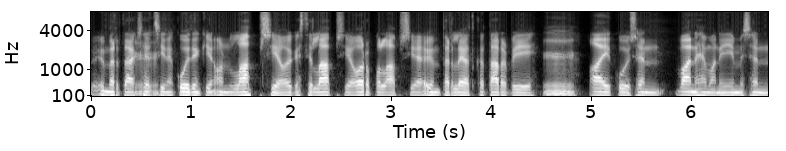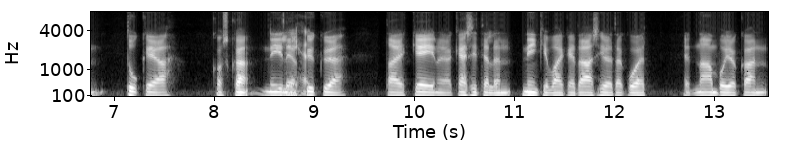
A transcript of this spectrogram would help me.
ymmärtääkseen, Mm. että siinä kuitenkin on lapsia, oikeasti lapsia, orpolapsia ympärillä, jotka tarvii Mm. aikuisen vanhemman ihmisen tukea, koska niille ei ole kykyä tai keinoja käsitellä niinkin vaikeita asioita kuin että et Nambu, joka on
